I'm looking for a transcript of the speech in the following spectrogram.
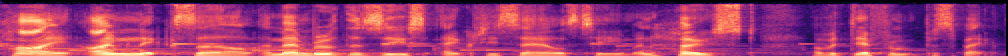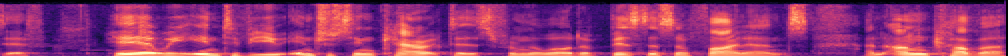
Hi, I'm Nick Searle, a member of the Zeus Equity Sales team and host of A Different Perspective. Here we interview interesting characters from the world of business and finance and uncover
